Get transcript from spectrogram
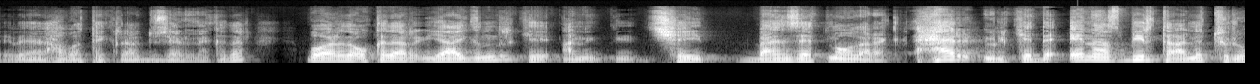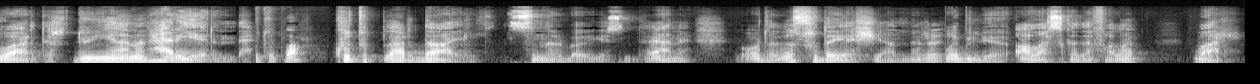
ve hava tekrar düzelene kadar. Bu arada o kadar yaygındır ki hani şey benzetme olarak her ülkede en az bir tane türü vardır. Dünyanın her yerinde. Kutuplar. Kutuplar dahil sınır bölgesinde. Yani orada da suda yaşayanları olabiliyor. Alaska'da falan var.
